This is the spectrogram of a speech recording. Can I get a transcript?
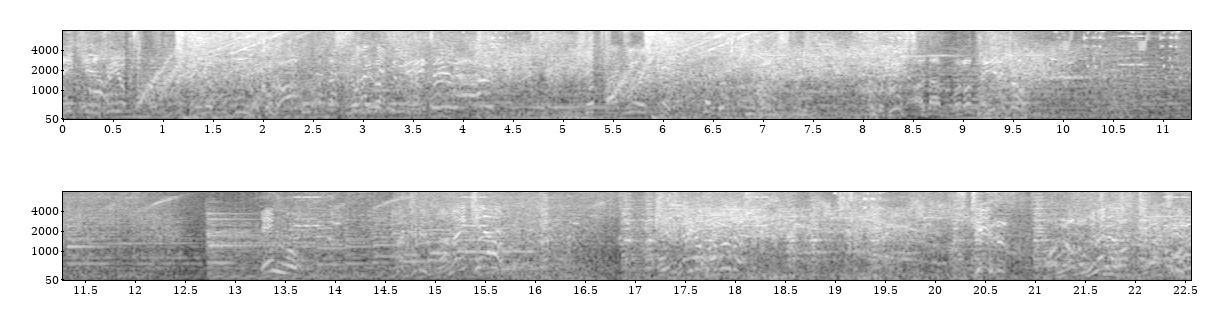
一気に距離を戦いの先にここ私の目指す名人がある味をして即まだ物足りないぞ援護当たる生意気だ本気のバブルだ突き崩す侮ってはっては困る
